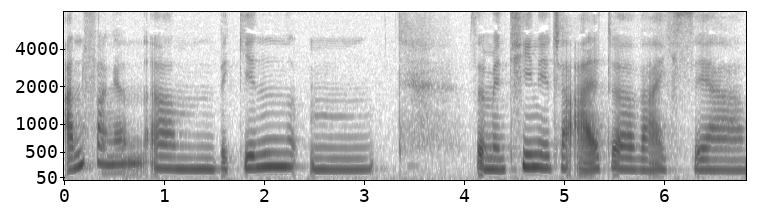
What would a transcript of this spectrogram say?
anfangen. Ähm, Beginn, ähm, so in meinem Teenageralter war ich sehr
